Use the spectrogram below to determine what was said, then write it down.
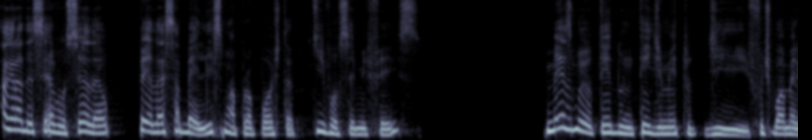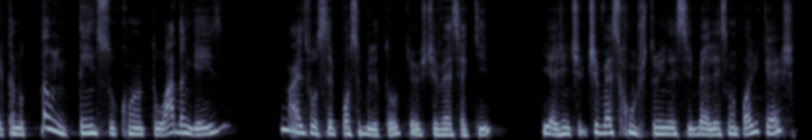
Agradecer a você, Léo, pela essa belíssima proposta que você me fez. Mesmo eu tendo um entendimento de futebol americano tão intenso quanto Adam Gaze, mas você possibilitou que eu estivesse aqui e a gente estivesse construindo esse belíssimo podcast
